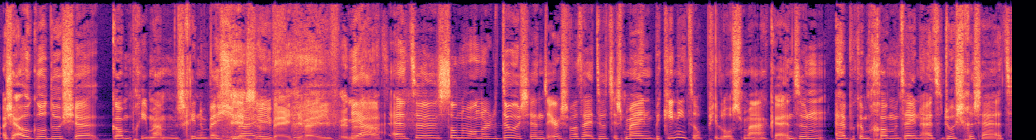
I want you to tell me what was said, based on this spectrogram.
als jij ook wil douchen, kan prima. Misschien een beetje Is naïef. een beetje naïef, inderdaad. Ja, en toen stonden we onder de douche. En het eerste wat hij doet is mijn bikini-topje losmaken. En toen heb ik hem gewoon meteen uit de douche gezet.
